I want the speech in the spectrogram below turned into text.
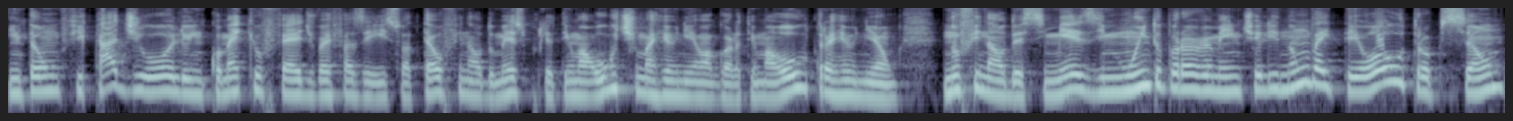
Então, ficar de olho em como é que o Fed vai fazer isso até o final do mês, porque tem uma última reunião agora, tem uma outra reunião no final desse mês e muito provavelmente ele não vai ter outra opção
